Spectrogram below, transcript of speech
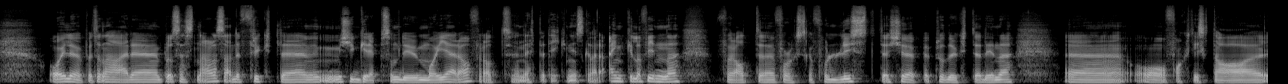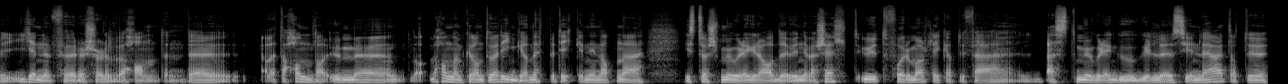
Og I løpet av denne eh, prosessen her, så er det fryktelig mye grep som du må gjøre for at nettbutikken din skal være enkel å finne, for at eh, folk skal få lyst til å kjøpe produktene dine, eh, og faktisk da gjennomføre selve handelen. Det, ja, dette handler om, det handler om hvordan du har rigga nettbutikken din, at den er i størst mulig grad universelt utforma, slik at du får best mulig Google-synlighet. at du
